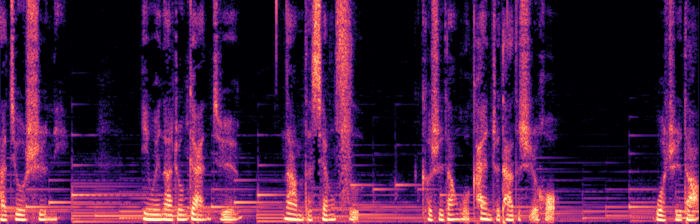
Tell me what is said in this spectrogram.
那就是你，因为那种感觉那么的相似。可是当我看着他的时候，我知道，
